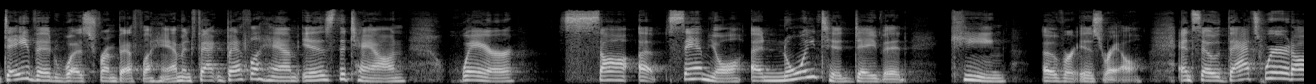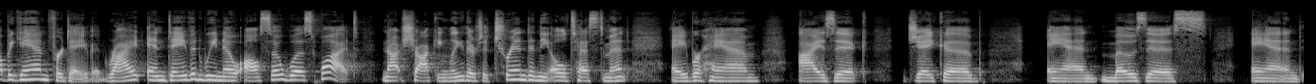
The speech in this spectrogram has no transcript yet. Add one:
David was from Bethlehem. In fact, Bethlehem is the town where uh, Samuel anointed David king over Israel. And so that's where it all began for David, right? And David, we know also was what? Not shockingly, there's a trend in the Old Testament Abraham, Isaac, Jacob, and Moses and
